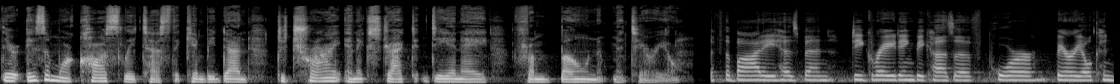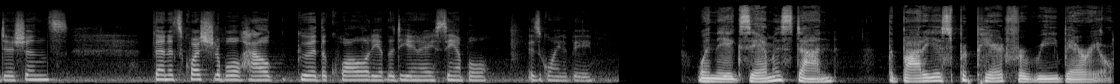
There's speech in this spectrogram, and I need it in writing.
there is a more costly test that can be done to try and extract DNA from bone material. If the body has been degrading because of poor burial conditions, then it's questionable how good the quality of the DNA sample is going to be. When the exam is done, the body is prepared for reburial.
